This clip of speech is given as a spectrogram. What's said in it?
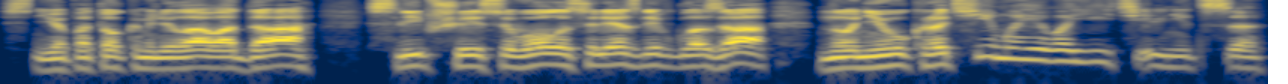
С нее потоками лила вода, слипшиеся волосы лезли в глаза, но неукротимая воительница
